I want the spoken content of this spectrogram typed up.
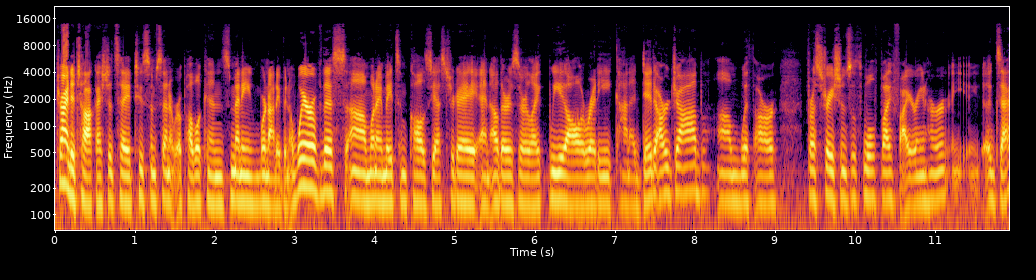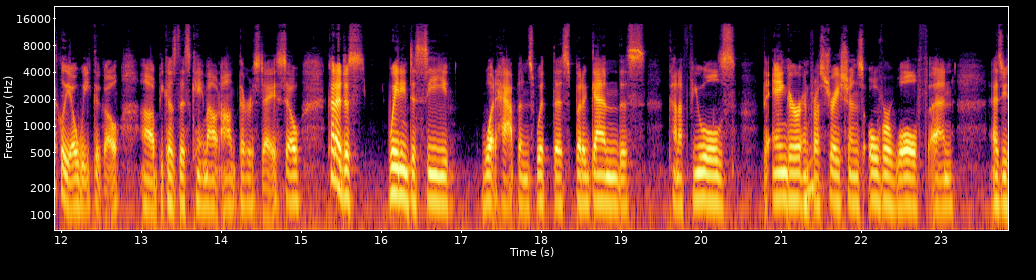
trying to talk, I should say, to some Senate Republicans, many were not even aware of this um, when I made some calls yesterday, and others are like, we already kind of did our job um, with our frustrations with Wolfe by firing her exactly a week ago uh, because this came out on Thursday. So kind of just waiting to see what happens with this. But again, this kind of fuels the anger and mm-hmm. frustrations over Wolfe and as you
